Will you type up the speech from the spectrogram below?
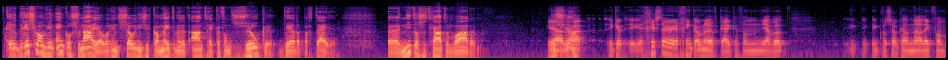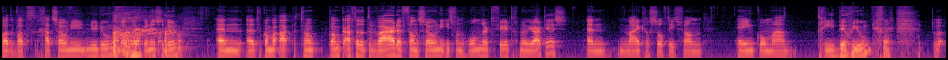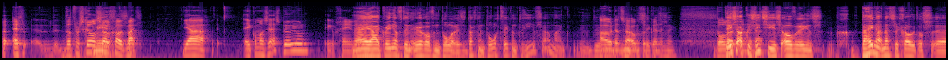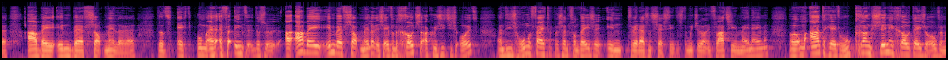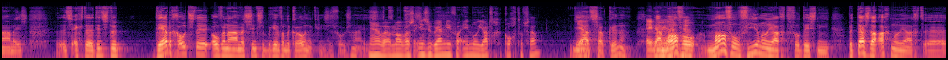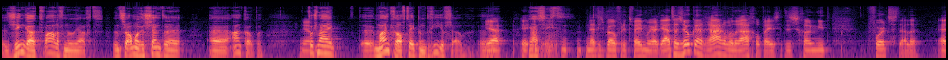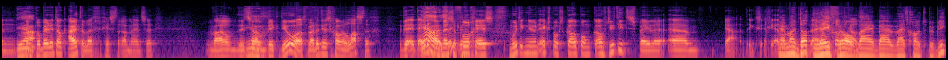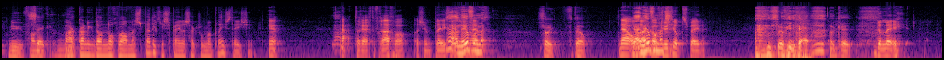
er, is gewoon geen enkel scenario waarin Sony zich kan meten met het aantrekken van zulke derde partijen. Uh, niet als het gaat om waarde. Ja, dus, ja. Maar ik heb, gisteren ging ik ook nog even kijken van ja, wat. Ik, ik was ook aan het nadenken van wat, wat gaat Sony nu doen? Wat, wat kunnen ze doen? En uh, toen, kwam er, toen kwam ik erachter dat de waarde van Sony iets van 140 miljard is. En Microsoft iets van 1,3 3 biljoen. Echt, dat verschil is Meer zo groot. Maar ja, 1,6 biljoen? Ik heb geen idee. Nee, ja, ik weet niet of het in euro of in dollar is. Ik dacht in dollar 2,3 of zo, maar ik Oh, dat zou ook goed kunnen. Dollars, Deze inderdaad. acquisitie is overigens bijna net zo groot als eh, AB InBev Sap Miller. Hè. Dat is echt, om er even in te... Dus, AB InBev Sap Miller is een van de grootste acquisities ooit. En die is 150% van deze in 2016. Dus daar moet je dan inflatie in meenemen. Maar om aan te geven hoe krankzinnig groot deze overname is. Het is echt, eh, dit is de derde grootste overname sinds het begin van de coronacrisis, volgens mij. Ja, maar was Instagram niet voor 1 miljard gekocht of zo? Ja, het zou kunnen. 1 Ja, Marvel, Marvel 4 miljard voor Disney. Bethesda 8 miljard. eh, Zynga 12 miljard. Dat zijn allemaal recente eh, aankopen. Ja. Volgens mij eh, Minecraft 2.3 of zo. Ja, Ja, is echt- net iets boven de 2 miljard. Ja, het zijn zulke rare bedragen opeens. Het is gewoon niet voor te stellen. En Ja. ik probeerde het ook uit te leggen gisteren aan mensen. Waarom dit Ja. zo'n big deal was. Maar dat is gewoon lastig. De, het enige Ja, wat mensen zeker. vroegen is... Moet ik nu een Xbox kopen om Call of Duty te spelen? Ehm, ja, ik zeg... Ja, Ja, maar dat leeft wel kans. bij, bij, bij het grote publiek nu. Van, Zeker, Waar ja. kan ik dan nog wel mijn spelletjes spelen straks op mijn Playstation? Ja, terechte vraag wel. Als je een Ja, Playstation en heel veel hebt. me- Sorry, vertel. Nou, om Ja, en daar heel Call veel of Duty mensen- op te spelen. Sorry, ja, oké. Delay.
